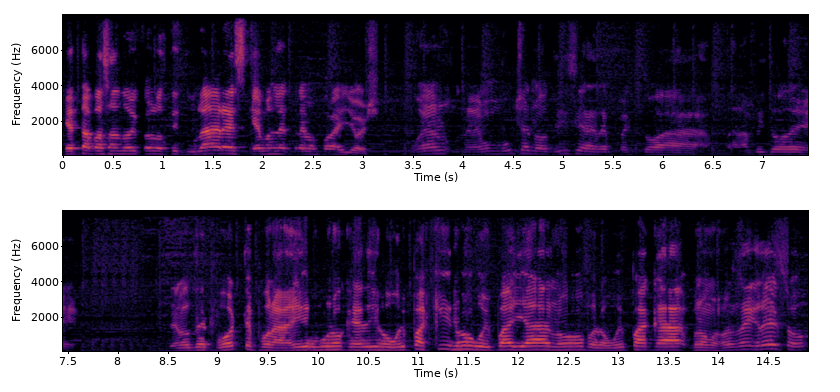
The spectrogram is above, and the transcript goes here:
¿Qué está pasando hoy con los titulares? ¿Qué más le traemos por ahí, George? Bueno, tenemos muchas noticias respecto a, al ámbito de, de los deportes, por ahí uno que dijo, voy para aquí, no, voy para allá, no, pero voy para acá, pero mejor regreso.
